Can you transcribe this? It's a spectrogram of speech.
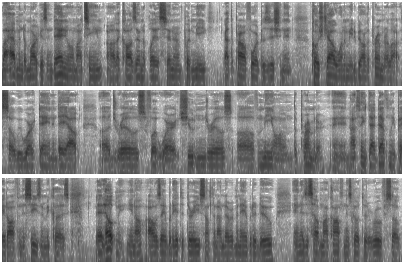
by having Demarcus and Daniel on my team, uh, that caused them to play the center and put me at the power forward position. And Coach Cal wanted me to be on the perimeter a lot, so we worked day in and day out, uh, drills, footwork, shooting drills of me on the perimeter. And I think that definitely paid off in the season because it helped me. You know, I was able to hit the three, something I've never been able to do, and it just helped my confidence go through the roof. So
